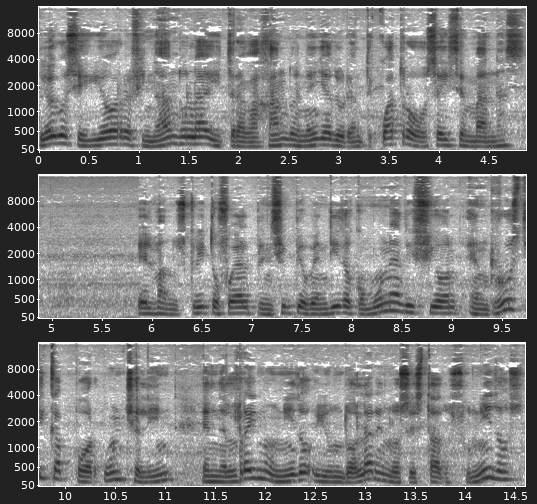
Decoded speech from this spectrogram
Luego siguió refinándola y trabajando en ella durante cuatro o seis semanas. El manuscrito fue al principio vendido como una edición en rústica por un chelín en el Reino Unido y un dólar en los Estados Unidos.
